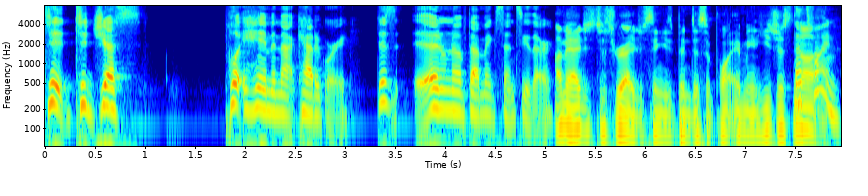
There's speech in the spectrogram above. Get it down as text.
to, to just put him in that category. Does I don't know if that makes sense either. I mean, I just disagree. I just think he's been disappointed. I mean, he's just That's not. fine.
